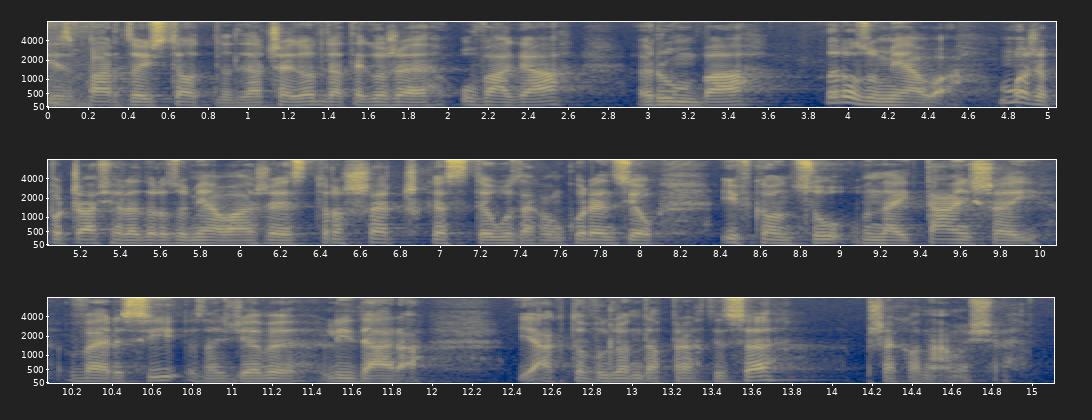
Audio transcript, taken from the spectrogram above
jest bardzo istotne. Dlaczego? Dlatego, że uwaga, rumba zrozumiała, może po czasie, ale zrozumiała, że jest troszeczkę z tyłu za konkurencją i w końcu w najtańszej wersji znajdziemy lidara. Jak to wygląda w praktyce? Przekonamy się.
